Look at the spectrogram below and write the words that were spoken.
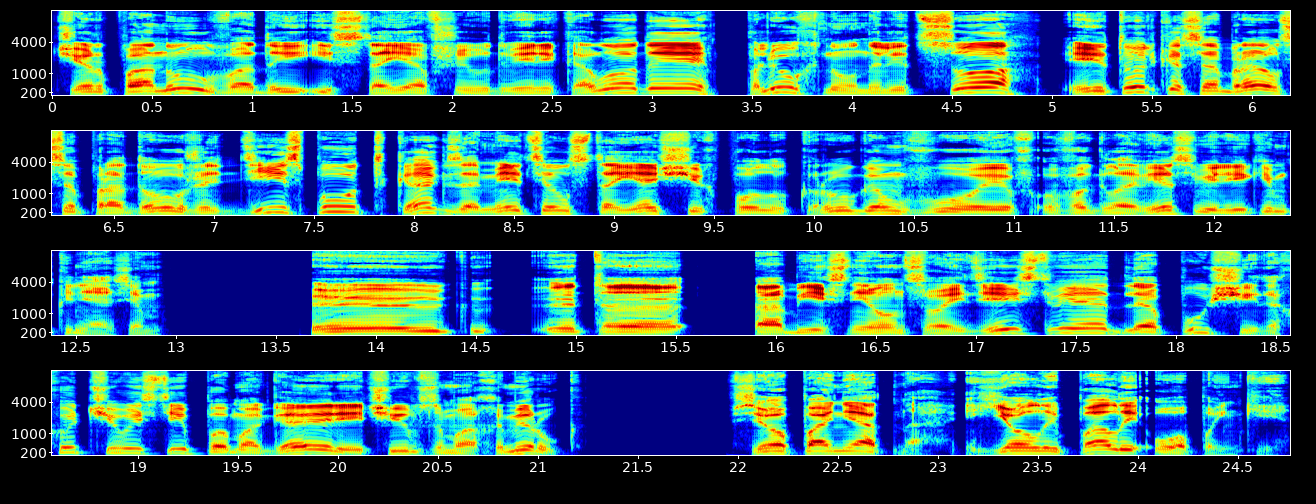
черпанул воды из стоявшей у двери колоды, плюхнул на лицо и только собрался продолжить диспут, как заметил стоящих полукругом воев во главе с великим князем. «Э, это...» — объяснил он свои действия для пущей доходчивости, помогая речи взмахами рук. «Все понятно, елы-палы-опаньки.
